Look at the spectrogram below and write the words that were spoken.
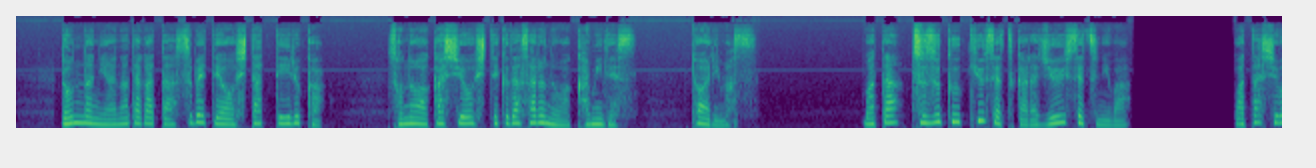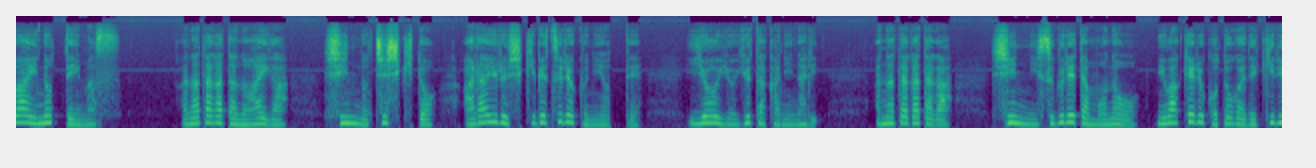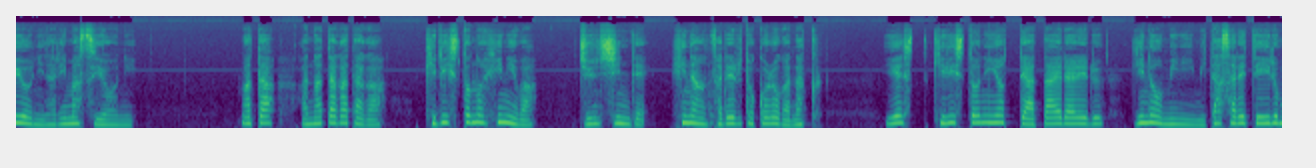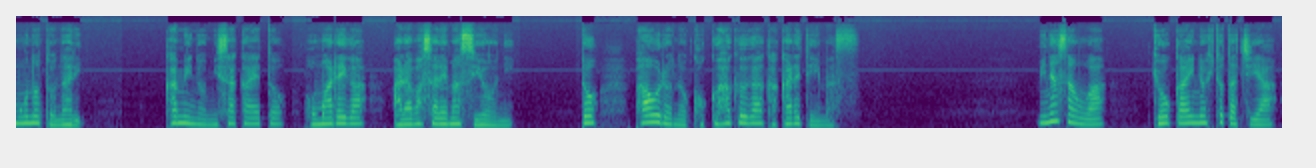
どんなにあなた方すべてを慕っているか、その証をしてくださるのは神です。とあります。また続く9節から11節には、私は祈っています。あなた方の愛が真の知識とあらゆる識別力によっていよいよ豊かになり、あなた方が真に優れたものを見分けることができるようになりますように。またあなた方がキリストの日には純真で非難されるところがなく、イエス・キリストによって与えられる義の実に満たされているものとなり、神の見栄えと誉れが表されますように、とパウロの告白が書かれています。皆さんは、教会の人たちや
